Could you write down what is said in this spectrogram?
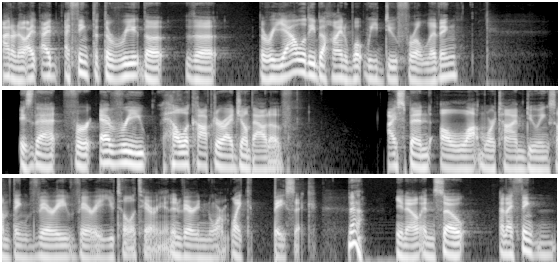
I don't know, I I, I think that the re the the the reality behind what we do for a living is that for every helicopter I jump out of, I spend a lot more time doing something very, very utilitarian and very norm, like basic, Yeah. you know? And so, and I think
